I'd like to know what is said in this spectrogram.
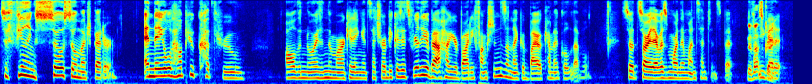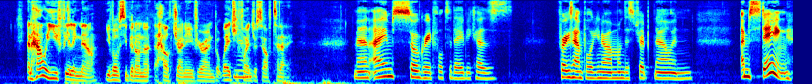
to feeling so, so much better. And they will help you cut through all the noise in the marketing, etc. Because it's really about how your body functions on like a biochemical level. So sorry, that was more than one sentence, but No, that's you great. get it. And how are you feeling now? You've obviously been on a health journey of your own, but where do you find yourself today? Man, I am so grateful today because, for example, you know, I'm on this trip now and I'm staying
